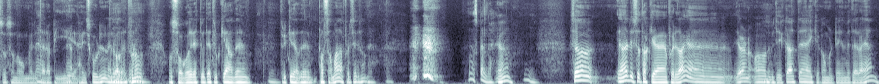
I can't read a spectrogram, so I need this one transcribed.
sosionom eller terapihøyskolen, eller hva det heter for noe. Og så gå rett ut. Jeg tror ikke, jeg hadde, tror ikke det hadde passa meg, for å si det sånn. Ja, spennende. Ja. Så jeg har lyst til å takke for i dag, eh, Jørn. Og det betyr ikke at jeg ikke kommer til å invitere igjen.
